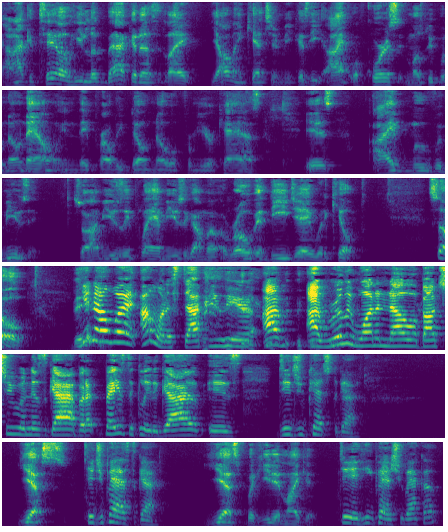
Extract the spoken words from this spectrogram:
and I could tell he looked back at us like, "Y'all ain't catching me," because he, I, of course, most people know now, and they probably don't know from your cast, is I move with music. So I'm usually playing music. I'm a, a roving DJ with a kilt. So they, You know what? I want to stop you here. I I really want to know about you and this guy, but basically the guy is. Did you catch the guy? Yes, Did you pass the guy? yes, but he didn't like it. Did he pass you back up?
